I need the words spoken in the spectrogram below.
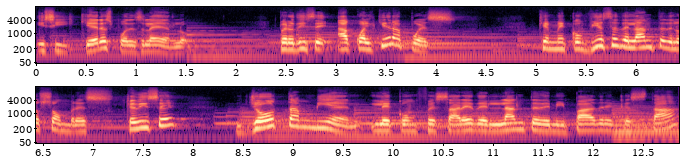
Y si quieres puedes leerlo. Pero dice, a cualquiera pues que me confiese delante de los hombres, ¿qué dice? Yo también le confesaré delante de mi Padre que está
